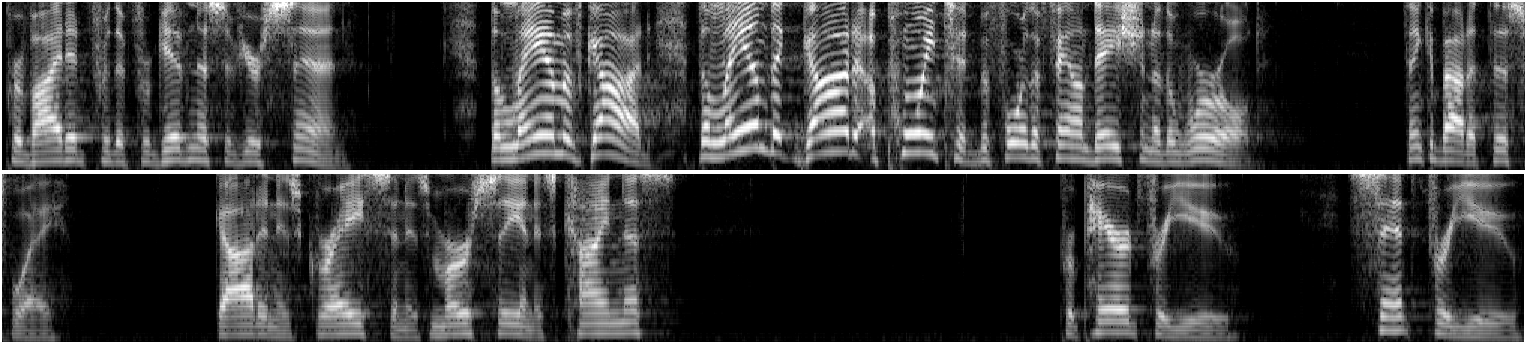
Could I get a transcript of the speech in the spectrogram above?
provided for the forgiveness of your sin. The Lamb of God, the Lamb that God appointed before the foundation of the world. Think about it this way God, in His grace and His mercy and His kindness, prepared for you, sent for you,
